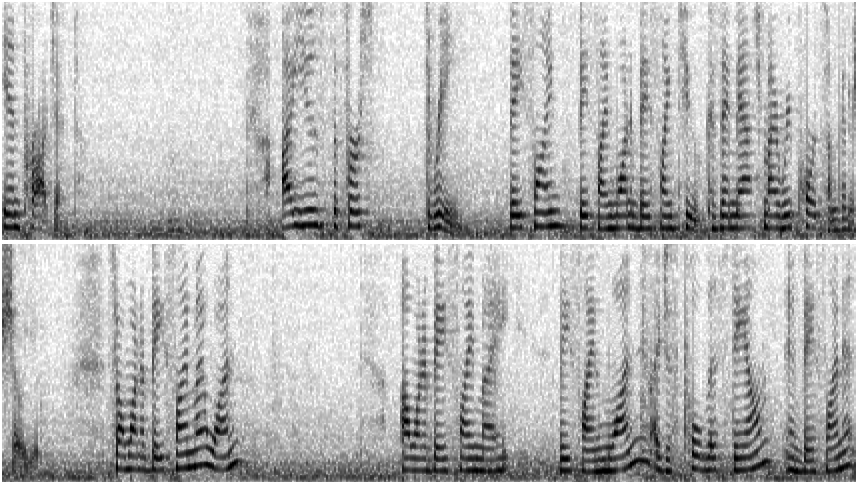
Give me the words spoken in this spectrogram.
in project. I use the first three, baseline, baseline one, and baseline two, because they match my reports I'm going to show you. So I want to baseline my one. I want to baseline my baseline one. I just pull this down and baseline it.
